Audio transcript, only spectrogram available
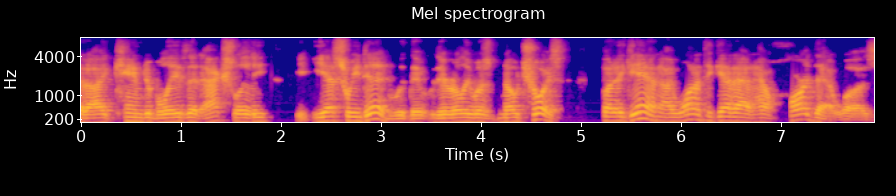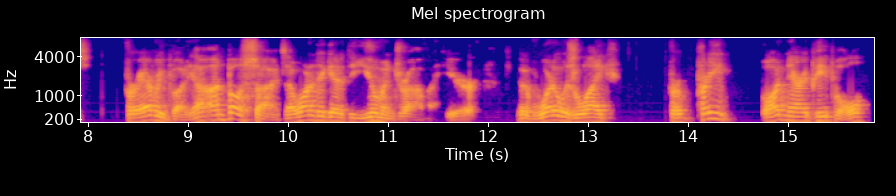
that I came to believe that actually, yes, we did. There really was no choice. But again, I wanted to get at how hard that was for everybody on both sides. I wanted to get at the human drama here of what it was like for pretty ordinary people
